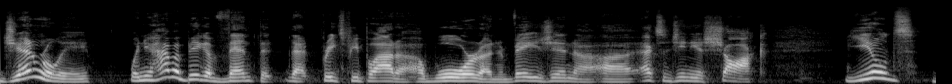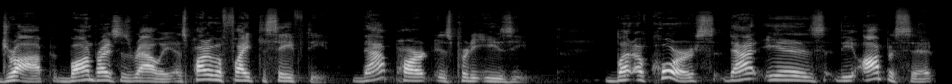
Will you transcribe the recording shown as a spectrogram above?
Generally, when you have a big event that that freaks people out, a, a war, an invasion, a, a exogenous shock, yields drop, bond prices rally as part of a fight to safety. That part is pretty easy but of course, that is the opposite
